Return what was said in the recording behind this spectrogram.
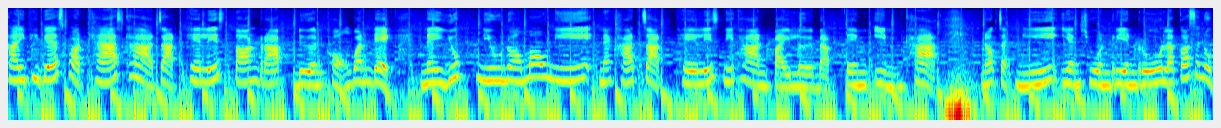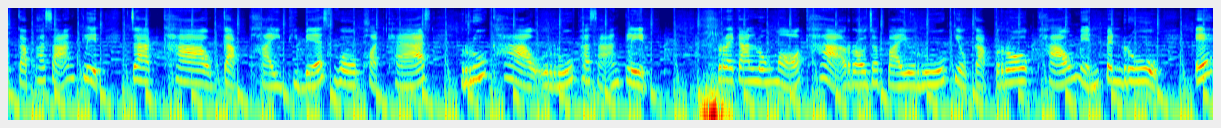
ทย PBS Podcast ค่ะ จัดเพลย์ลิสต์ต้อนรับเดือนของวันเด็ก ในยุค New Normal นี้นะคะ จัดเพลย์ลิสต์นิทานไปเลยแบบเต็มอิ่มค่ะ นอกจากนี้ยังชวนเรียนรู้แล้วก็สนุกกับภาษาอังกฤษ จากข่าวกับไทย PBS World Podcast รู้ข่าวรู้ภาษาอังกฤษรายการลงหมอค่ะ เราจะไปรู้เกี่ยวกับโรคเท้าเหม็นเป็นรู เอ๊ะ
